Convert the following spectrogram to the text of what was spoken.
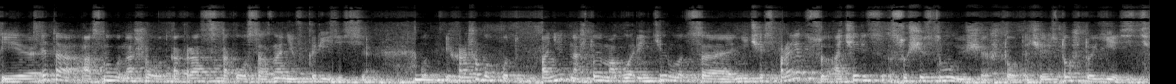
И это основа нашего вот как раз такого сознания в кризисе. Вот. И хорошо бы вот понять, на что я могу ориентироваться не через проекцию, а через существующее что-то, через то, что есть,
